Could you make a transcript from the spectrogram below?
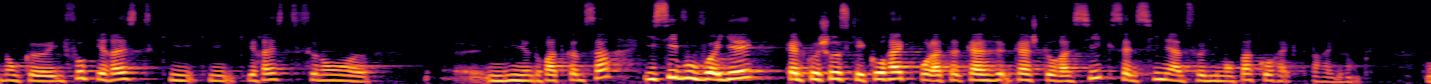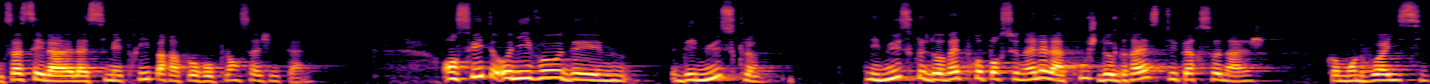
Donc euh, il faut qu'il reste, reste, selon euh, une ligne droite comme ça. Ici, vous voyez quelque chose qui est correct pour la cage, thoracique, celle-ci n'est absolument pas correcte, par exemple. Donc ça, c'est la, symétrie par rapport au plan sagittal. Ensuite, au niveau des, des muscles, les muscles doivent être proportionnels à la couche de graisse du personnage, comme on le voit ici.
